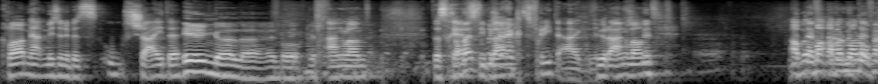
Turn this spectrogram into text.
klar, wir müssen über das Ausscheiden England. von England. Das aber du bist echt zufrieden eigentlich. Für England. Aber, aber, aber Marokko.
